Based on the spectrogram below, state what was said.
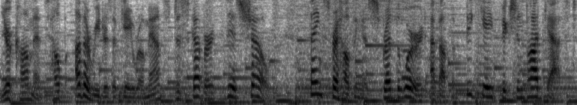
Your comments help other readers of gay romance discover this show. Thanks for helping us spread the word about the Big Gay Fiction podcast.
